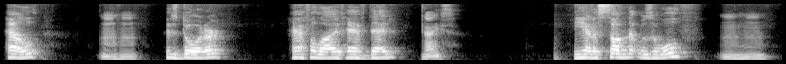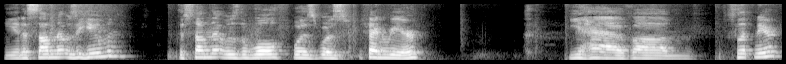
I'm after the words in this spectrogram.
Hel, his daughter, half alive, half dead. Nice. He had a son that was a wolf. Mm-hmm. He had a son that was a human. The son that was the wolf was was Fenrir. You have um, Sleipnir.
